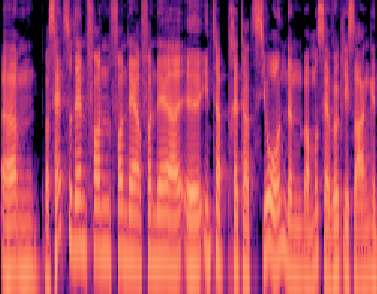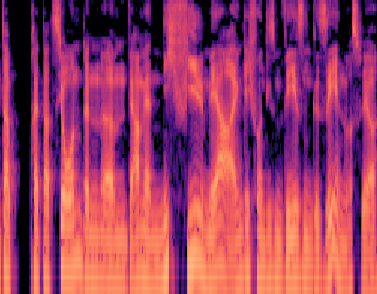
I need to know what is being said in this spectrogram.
Ähm, was hältst du denn von, von der, von der äh, Interpretation? Denn man muss ja wirklich sagen, Interpretation, denn ähm, wir haben ja nicht viel mehr eigentlich von diesem Wesen gesehen, was wir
